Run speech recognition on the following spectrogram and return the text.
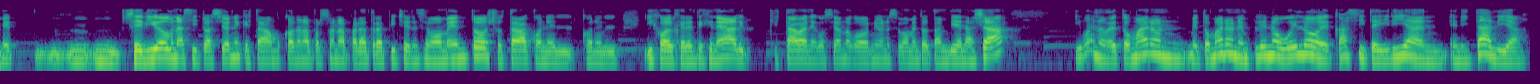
me, se dio una situación en que estaban buscando a una persona para Trapiche en ese momento. Yo estaba con el, con el hijo del gerente general, que estaba negociando con Orneo en ese momento también allá. Y bueno, me tomaron, me tomaron en pleno vuelo, eh, casi te diría, en, en Italia.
